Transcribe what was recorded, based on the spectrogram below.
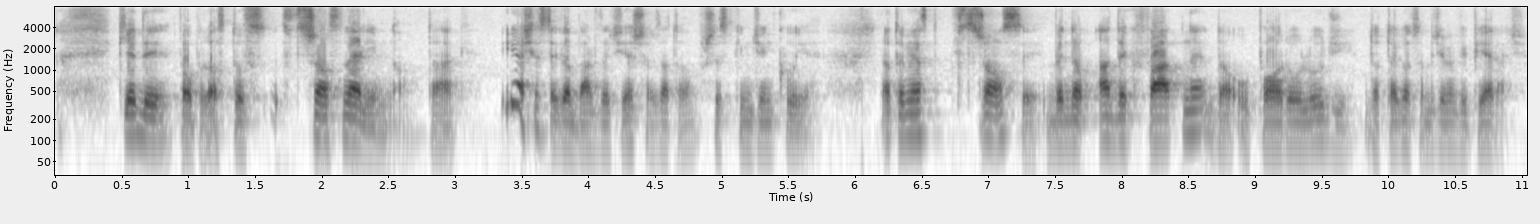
kiedy po prostu wstrząsnęli mną. Tak? I ja się z tego bardzo cieszę, za to wszystkim dziękuję. Natomiast wstrząsy będą adekwatne do uporu ludzi, do tego, co będziemy wypierać.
